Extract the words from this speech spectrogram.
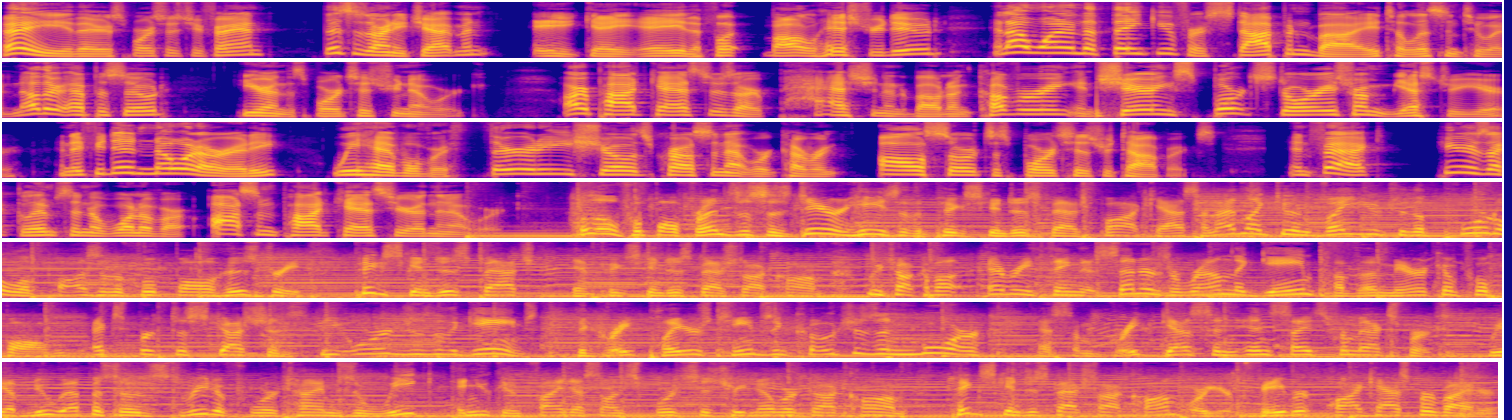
Hey there, sports history fan. This is Arnie Chapman, aka the Football History Dude, and I wanted to thank you for stopping by to listen to another episode here on the Sports History Network. Our podcasters are passionate about uncovering and sharing sports stories from yesteryear. And if you didn't know it already, we have over 30 shows across the network covering all sorts of sports history topics. In fact, here's a glimpse into one of our awesome podcasts here on the network. Hello, football friends. This is Darin Hayes of the Pigskin Dispatch podcast, and I'd like to invite you to the portal of positive football history, Pigskin Dispatch and pigskindispatch.com. We talk about everything that centers around the game of American football, expert discussions, the origins of the games, the great players, teams, and coaches, and more, and some great guests and insights from experts. We have new episodes three to four times a week, and you can find us on sportshistorynetwork.com, pigskindispatch.com, or your favorite podcast provider.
